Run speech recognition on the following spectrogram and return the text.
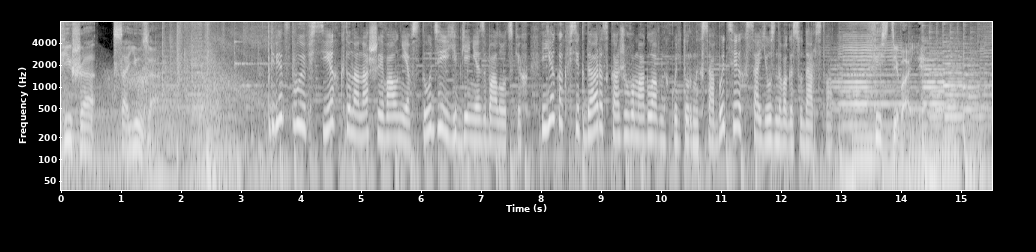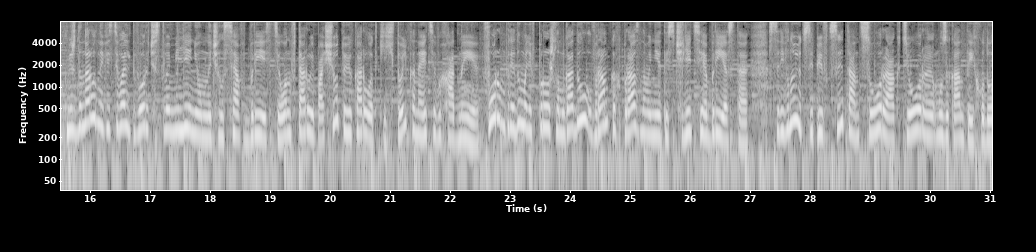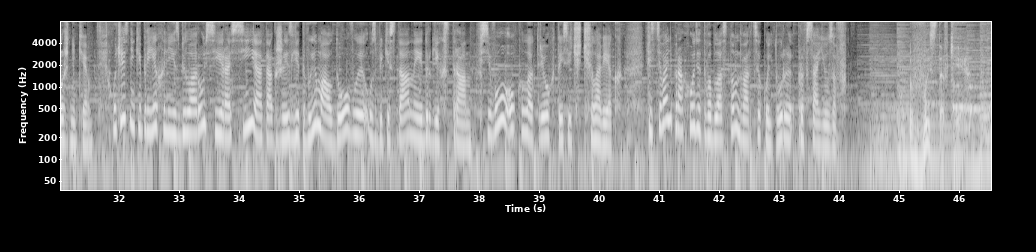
Афиша «Союза». Приветствую всех, кто на нашей волне в студии Евгения Заболоцких. И я, как всегда, расскажу вам о главных культурных событиях союзного государства. Фестиваль. Международный фестиваль творчества «Миллениум» начался в Бресте. Он второй по счету и короткий, только на эти выходные. Форум придумали в прошлом году в рамках празднования тысячелетия Бреста. Соревнуются певцы, танцоры, актеры, музыканты и художники. Участники приехали из Беларуси и России, а также из Литвы, Молдовы, Узбекистана и других стран. Всего около трех тысяч человек. Фестиваль проходит в областном дворце культуры профсоюзов. Выставки.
